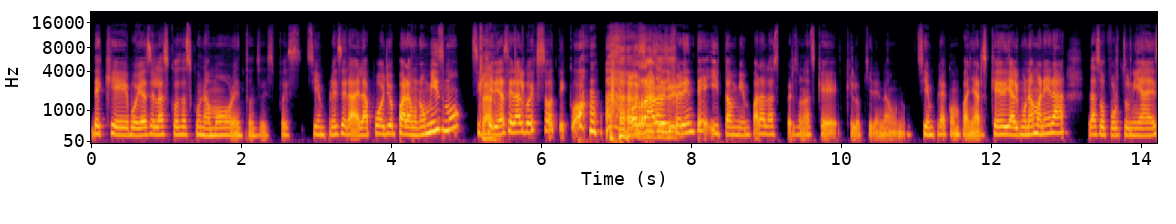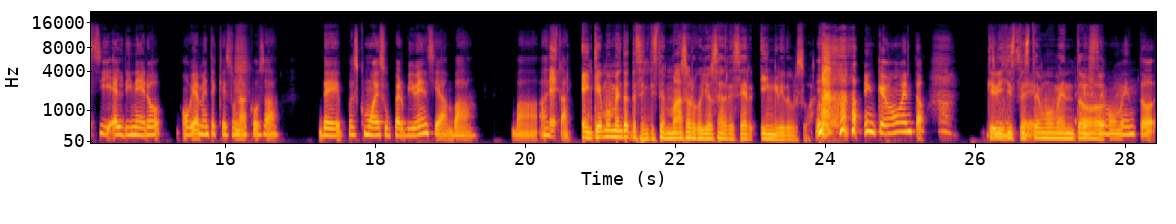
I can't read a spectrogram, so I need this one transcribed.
de que voy a hacer las cosas con amor. Entonces, pues siempre será el apoyo para uno mismo, si quería hacer algo exótico o raro, diferente, y también para las personas que, que lo quieren a uno. Siempre acompañar, es que de alguna manera las oportunidades y el dinero, obviamente que es una cosa de, pues como de supervivencia, va, va a eh, estar. ¿En qué momento te sentiste más orgullosa de ser Ingrid Ursula? ¿En qué momento? ¿Qué dijiste este momento? Ese momento,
